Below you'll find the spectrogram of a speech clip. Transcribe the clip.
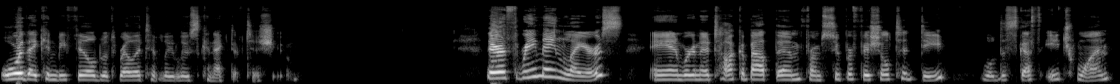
or they can be filled with relatively loose connective tissue. There are three main layers, and we're going to talk about them from superficial to deep. We'll discuss each one.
